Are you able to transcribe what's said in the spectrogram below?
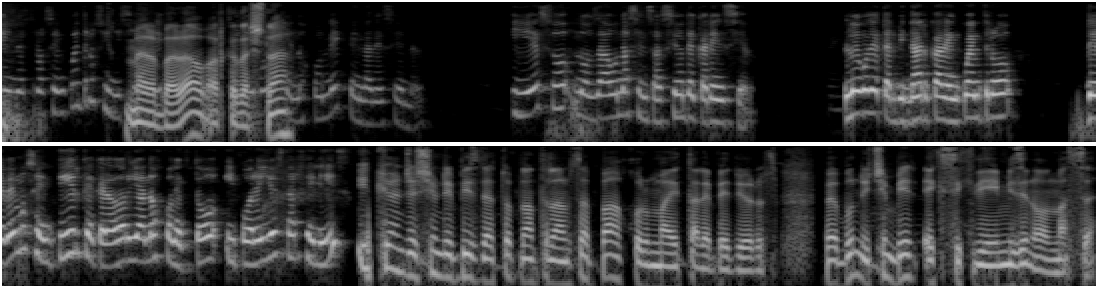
En nuestros encuentros iniciales Merhaba queremos arkadaşlar. nos conecten la decena. Y eso nos da una sensación de carencia. Luego de terminar cada encuentro, debemos sentir que el Creador ya nos conectó y por ello estar feliz. İlk önce şimdi biz de toplantılarımıza bağ kurmayı talep ediyoruz. Ve bunun için bir eksikliğimizin olması.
